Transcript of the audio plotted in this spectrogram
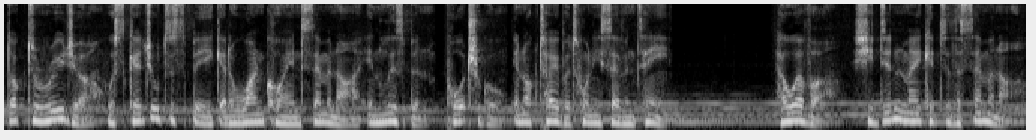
Dr. Ruja was scheduled to speak at a OneCoin seminar in Lisbon, Portugal, in October 2017. However, she didn't make it to the seminar.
